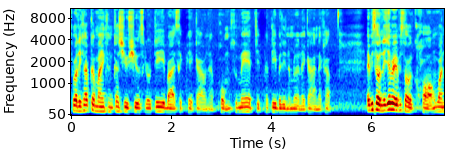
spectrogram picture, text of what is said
สวัสดีครับกับไมค์ขังกาชิวชิว Security by SecPlayground นะครับ ผมสุเมธจิตภักดีบดินทร์ ดำเนินรายการนะครับ episode นี้จะเป็น episode ของวัน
